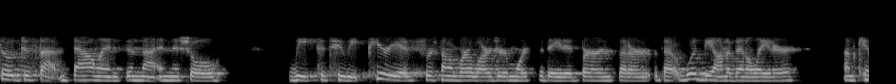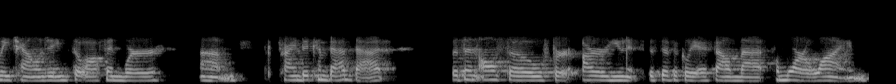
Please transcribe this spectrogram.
so just that balance in that initial week to two week periods for some of our larger, more sedated burns that are that would be on a ventilator um, can be challenging. So often we're um, trying to combat that. But then also for our unit specifically, I found that femoral line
